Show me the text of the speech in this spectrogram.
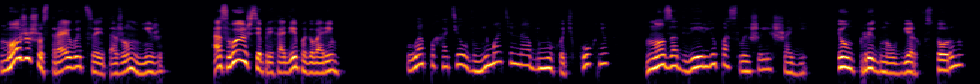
Можешь устраиваться этажом ниже. Освоишься, приходи, поговорим». Лапа хотел внимательно обнюхать кухню, но за дверью послышались шаги, и он прыгнул вверх в сторону,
